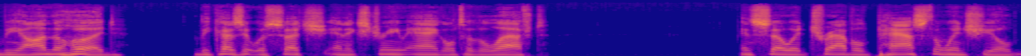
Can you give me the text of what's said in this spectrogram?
beyond the hood because it was such an extreme angle to the left. And so it traveled past the windshield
